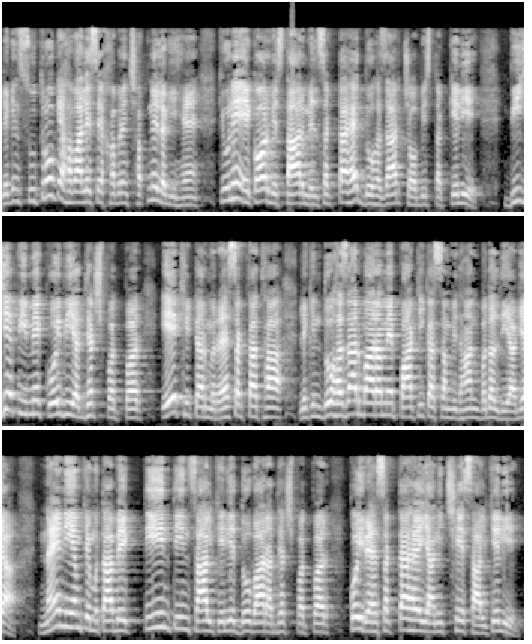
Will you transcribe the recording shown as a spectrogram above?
लेकिन सूत्रों के हवाले से खबरें छपने लगी हैं कि उन्हें एक और विस्तार मिल सकता है 2024 तक के लिए। बीजेपी में कोई भी अध्यक्ष पद पर एक ही टर्म रह सकता था, लेकिन 2012 में पार्टी का संविधान बदल दिया गया। नए नियम के मुताबिक तीन तीन साल के लिए दो बार अध्यक्ष पद पर कोई रह सकता है, यानी छह साल के लिए।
